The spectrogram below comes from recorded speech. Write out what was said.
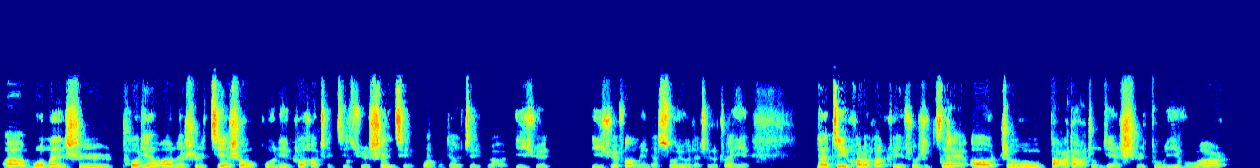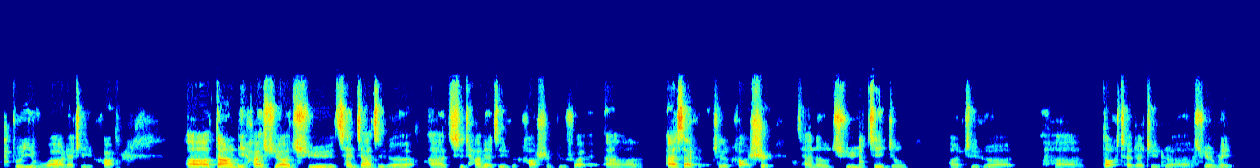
啊，我们是破天荒的是接受国内高考成绩去申请我们的这个医学医学方面的所有的这个专业。那这一块的话，可以说是在澳洲八大中间是独一无二、独一无二的这一块。呃，当然你还需要去参加这个啊其他的这个考试，比如说呃 ISEC 这个考试，才能去竞争啊这个呃 Doctor 的这个学位。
